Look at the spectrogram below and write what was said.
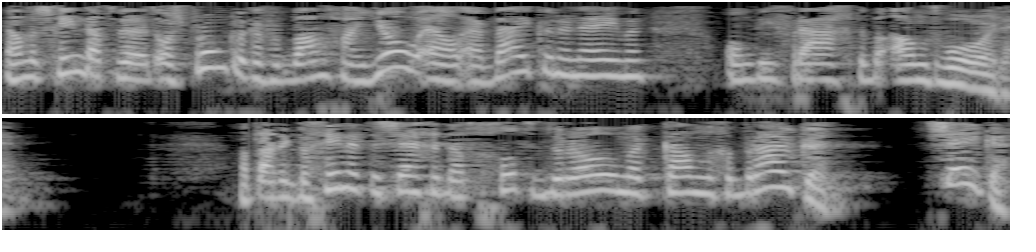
Nou, misschien dat we het oorspronkelijke verband van Joël erbij kunnen nemen om die vraag te beantwoorden. Want laat ik beginnen te zeggen dat God dromen kan gebruiken. Zeker.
